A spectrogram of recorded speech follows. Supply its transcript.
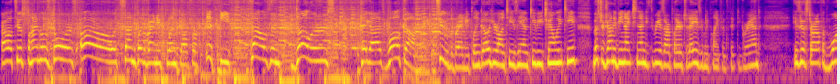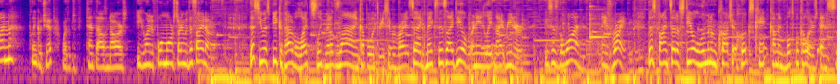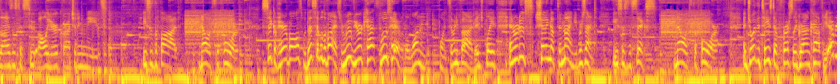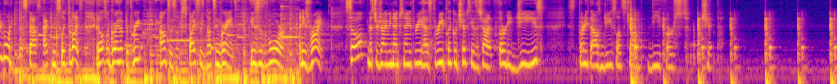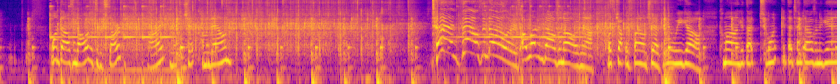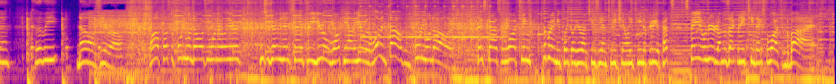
Oh, let's see what's behind those doors. Oh, it's time to play the brand new Plinko for $50,000. Hey guys, welcome to the brand new Plinko here on TZM TV Channel 18. Mr. Johnny V1993 is our player today. He's going to be playing for the 50 grand. He's going to start off with one Plinko chip worth up to $10,000. He can win it four more starting with this item. This USB compatible light sleek metal design coupled with three super bright settings makes this ideal for any late night reader. This is the one, he's right. This fine set of steel aluminum crotchet hooks can't come in multiple colors and sizes to suit all your crotcheting needs. He says the five. No, it's the four. Sick of hairballs? With this simple device, remove your cat's loose hair with a 1.75 inch blade and reduce shedding up to 90%. He says the six. No, it's the four. Enjoy the taste of freshly ground coffee every morning with this fast acting sleek device. It also grinds up to 3 ounces of spices, nuts, and grains. He says the four. And he's right. So, Mr. Johnny V1993 has three Plinko chips. He has a shot at 30 G's, 30,000 G's. Let's drop the first chip. $1,000, that's a good start. Alright, next chip coming down. $10,000! $11,000 now. Let's drop this final chip. Here we go. Come on, get that get that 10,000 again. Could we? No, zero. Well, plus the $41 you won earlier. Mr. Jamie 1993, you're walking out of here with $11,041. Thanks, guys, for watching the brand new Plinko here on TZM TV Channel 18. If you're your pets, spayed or neutered, I'm the Zachman18. Thanks for watching. Bye-bye.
